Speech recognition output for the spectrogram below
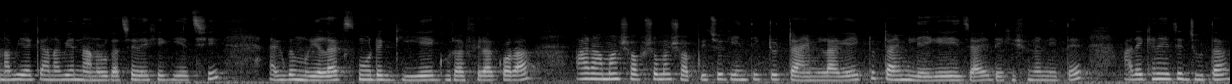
আনাবিয়াকে আনাবিয়ার নানুর কাছে রেখে গিয়েছি। একদম রিল্যাক্স মোডে গিয়ে ঘোরাফেরা করা। আর আমার সব সময় সব কিছু কিনতে একটু টাইম লাগে, একটু টাইম লেগেই যায় দেখে শুনে নিতে। আর এখানে যে জুতা,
